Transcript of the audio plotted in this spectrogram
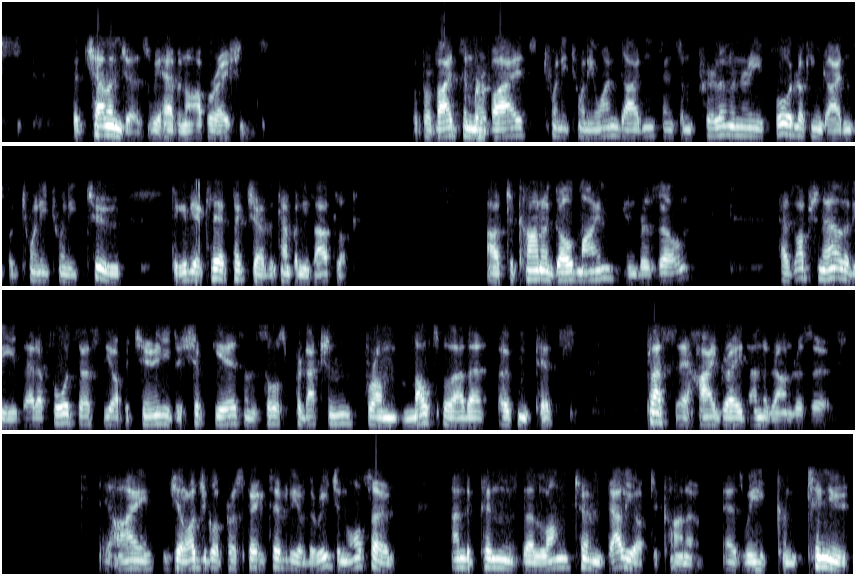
the challenges we have in our operations. We'll provide some revised 2021 guidance and some preliminary forward-looking guidance for 2022 to give you a clear picture of the company's outlook. Our Tucano Gold Mine in Brazil has optionality that affords us the opportunity to shift gears and source production from multiple other open pits, plus a high-grade underground reserve. The high geological prospectivity of the region also underpins the long-term value of Tucano as we continue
